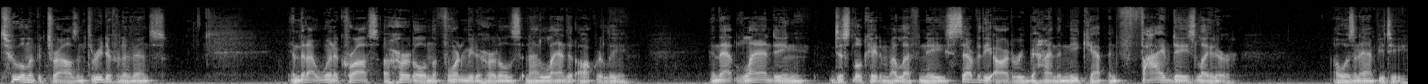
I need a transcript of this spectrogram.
two Olympic trials in three different events. And then I went across a hurdle in the 400 meter hurdles and I landed awkwardly. And that landing dislocated my left knee, severed the artery behind the kneecap, and five days later, I was an amputee.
